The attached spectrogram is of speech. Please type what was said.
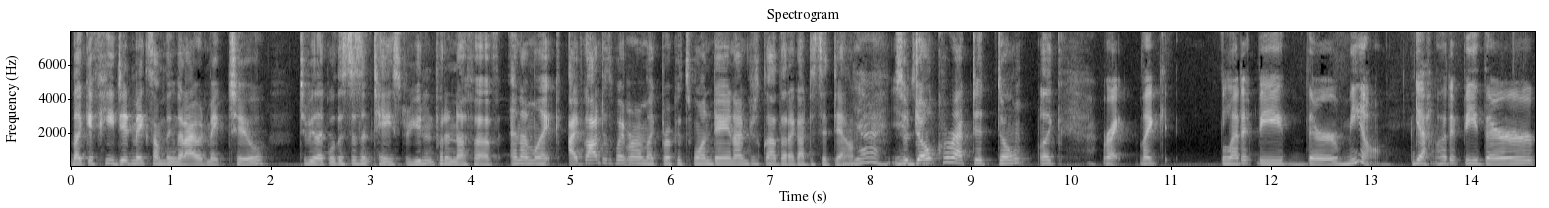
Like if he did make something that I would make too, to be like, well, this doesn't taste or you didn't put enough of. And I'm like, I've gotten to the point where I'm like, Brooke, it's one day and I'm just glad that I got to sit down. Yeah, So do. don't correct it. Don't like, Right. Like let it be their meal. Yeah. Let it be their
